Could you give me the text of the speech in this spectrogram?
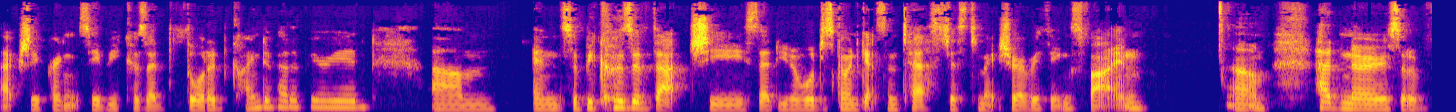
actually pregnancy because I'd thought I'd kind of had a period. Um, and so because of that, she said, you know, we'll just go and get some tests just to make sure everything's fine. Um, had no sort of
